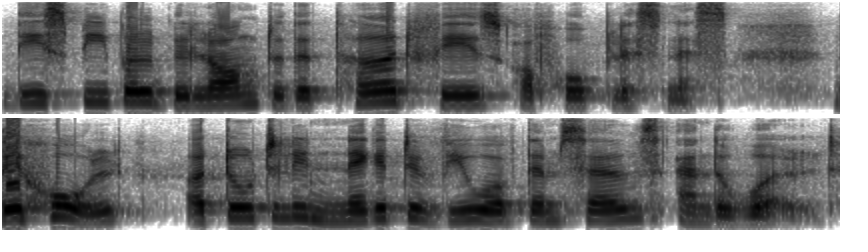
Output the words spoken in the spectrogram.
these people belong to the third phase of hopelessness. They hold a totally negative view of themselves and the world.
